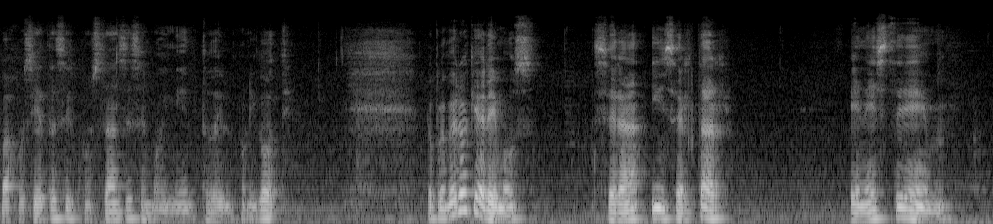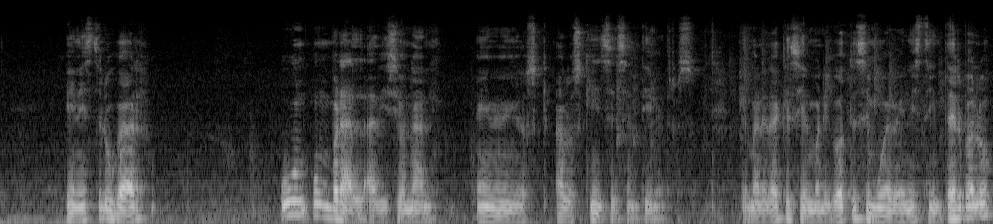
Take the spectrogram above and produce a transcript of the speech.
bajo ciertas circunstancias el movimiento del monigote. Lo primero que haremos será insertar en este, en este lugar un umbral adicional a los 15 centímetros. De manera que si el monigote se mueve en este intervalo,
